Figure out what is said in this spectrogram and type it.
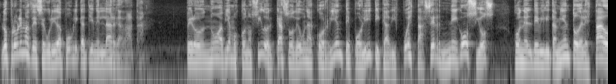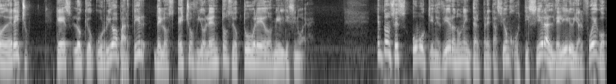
Los problemas de seguridad pública tienen larga data, pero no habíamos conocido el caso de una corriente política dispuesta a hacer negocios con el debilitamiento del Estado de Derecho, que es lo que ocurrió a partir de los hechos violentos de octubre de 2019. Entonces hubo quienes dieron una interpretación justiciera al delirio y al fuego,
